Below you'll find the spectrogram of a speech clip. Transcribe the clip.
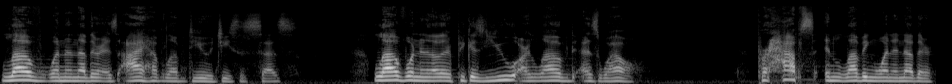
Love one another as I have loved you, Jesus says. Love one another because you are loved as well. Perhaps in loving one another,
